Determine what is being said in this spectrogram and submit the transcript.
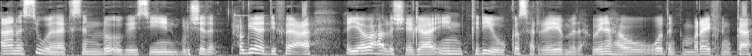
aanan si wanaagsan loo ogeysiinin bulshada. Xogayaha difaaca ayaa waxaa la sheegaa in keliya uu ka sarreeyo madaxweynaha wadanka mareykanka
